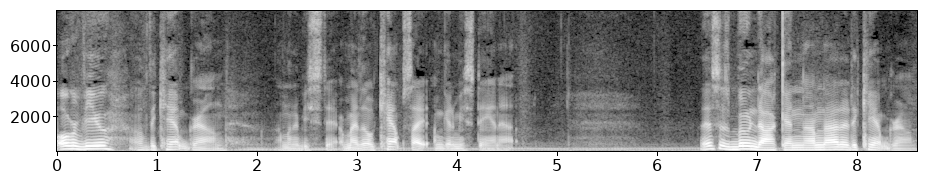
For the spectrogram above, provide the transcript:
overview of the campground I'm gonna be staying, or my little campsite I'm gonna be staying at. This is boondocking. I'm not at a campground.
